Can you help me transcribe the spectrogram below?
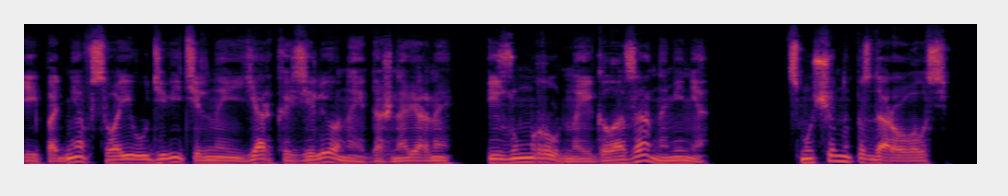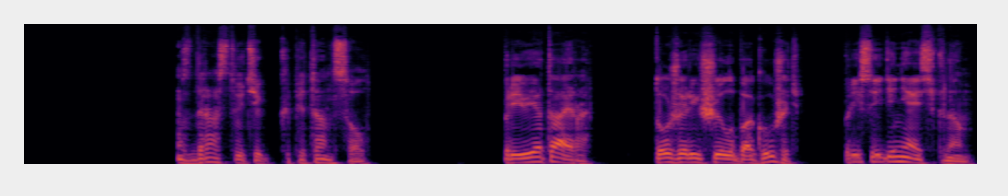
и, подняв свои удивительные ярко-зеленые, даже, наверное, изумрудные глаза на меня, смущенно поздоровалась. «Здравствуйте, капитан Сол». «Привет, Айра. Тоже решила покушать? Присоединяйся к нам».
